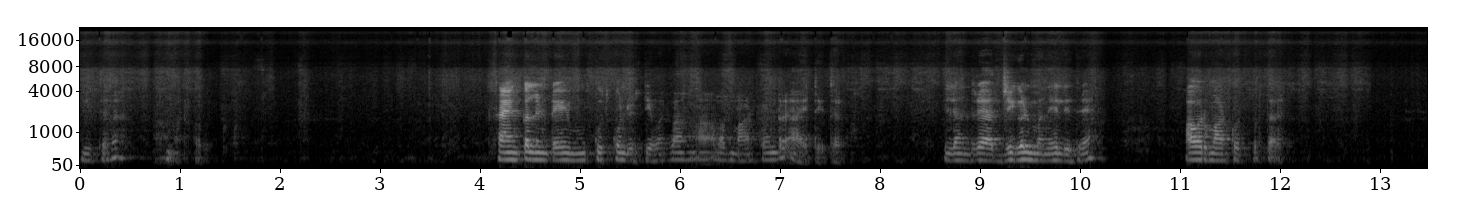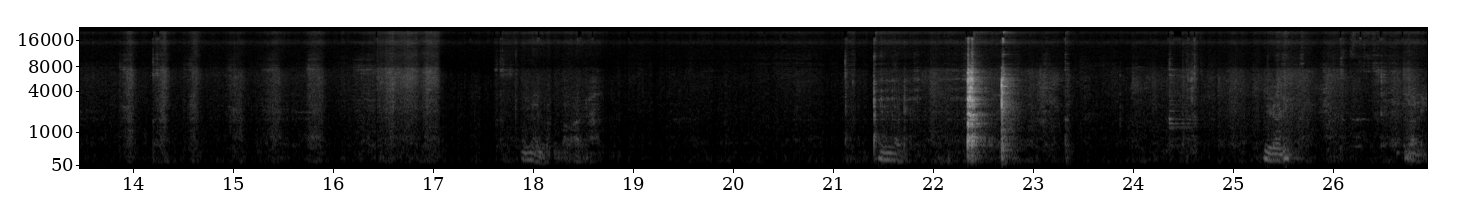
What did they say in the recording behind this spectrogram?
ಈ ಥರ ಮಾಡ್ಕೋಬೇಕು. ಸಾಯಂಕಾಲ ಟೈಮ್ ಕೂತ್ಕೊಂಡಿರ್ತೀವಲ್ವ, ಆವಾಗ ಮಾಡಿಕೊಂಡ್ರೆ ಆಯ್ತು ಈ ಥರ. ಇಲ್ಲಾಂದರೆ ಅಜ್ಜಿಗಳ ಮನೇಲಿದ್ರೆ ಅವ್ರು ಮಾಡಿಕೊಟ್ಬಿಡ್ತಾರೆ. ನೋಡಿ ನೋಡಿ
